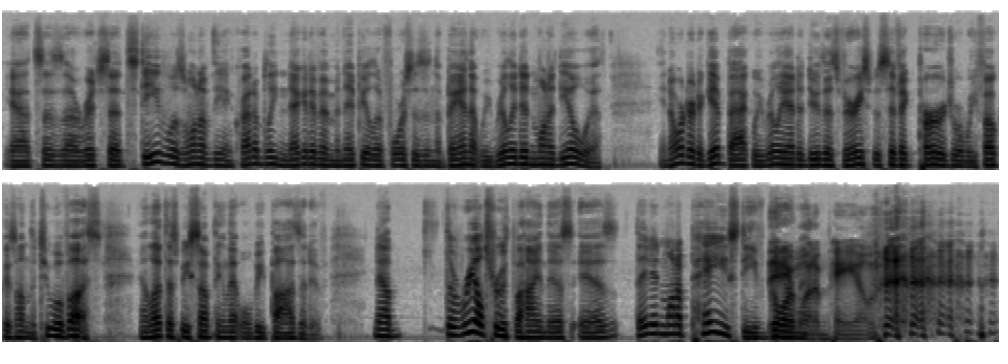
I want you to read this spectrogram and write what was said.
Yeah, it says uh, Rich said Steve was one of the incredibly negative and manipulative forces in the band that we really didn't want to deal with. In order to get back, we really had to do this very specific purge where we focus on the two of us and let this be something that will be positive. Now, the real truth behind this is they didn't want to pay Steve they Gorman. They didn't want to pay him.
